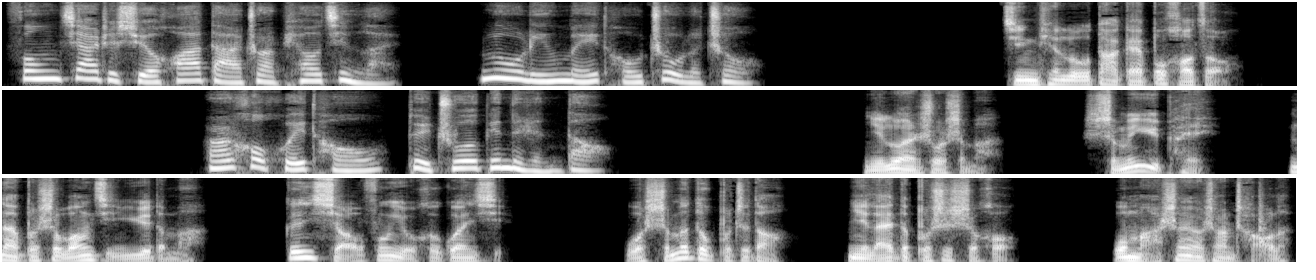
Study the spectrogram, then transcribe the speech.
风夹着雪花打转飘进来。陆凌眉头皱了皱。今天路大概不好走。而后回头对桌边的人道：“你乱说什么？什么玉佩？那不是王锦玉的吗？跟小峰有何关系？我什么都不知道。你来的不是时候，我马上要上朝了。”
